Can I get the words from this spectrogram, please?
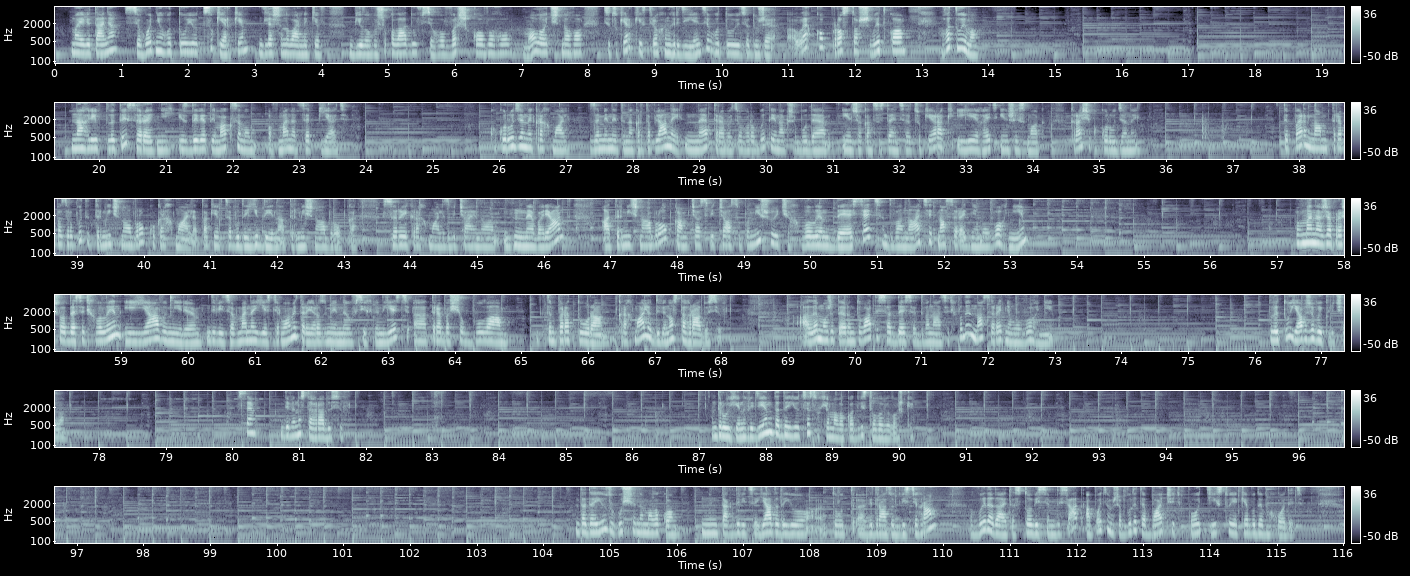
Моє вітання. Сьогодні готую цукерки для шанувальників білого шоколаду, всього вершкового, молочного. Ці цукерки з трьох інгредієнтів готуються дуже легко, просто, швидко. Готуємо. Нагрів плити середній із 9 максимум, в мене це 5. Кукурудзяний крахмаль. Замінити на картопляний не треба цього робити, інакше буде інша консистенція цукерок і геть інший смак. Краще кукурудзяний. Тепер нам треба зробити термічну обробку крахмаля, так як це буде єдина термічна обробка. Сирий крахмаль, звичайно, не варіант. А термічна обробка час від часу помішуючи хвилин 10-12 на середньому вогні. В мене вже пройшло 10 хвилин, і я вимірюю. Дивіться, в мене є термометр, я розумію, не у всіх він є. Е, Треба, щоб була температура крахмалю 90 градусів. Але можете орієнтуватися 10-12 хвилин на середньому вогні. Плиту я вже виключила. Все, 90 градусів. Другий інгредієнт додаю це сухе молоко 2 столові ложки. Додаю згущене молоко. Так, дивіться, я додаю е, тут е, відразу 200 грам, ви додайте 180, а потім вже будете бачити по тісту, яке буде виходити.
